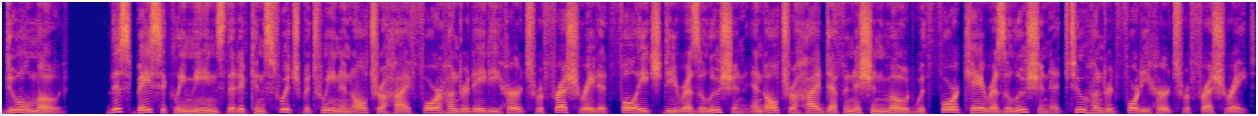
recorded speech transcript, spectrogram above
dual mode, this basically means that it can switch between an ultra-high 480Hz refresh rate at full HD resolution and ultra-high definition mode with 4K resolution at 240Hz refresh rate.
